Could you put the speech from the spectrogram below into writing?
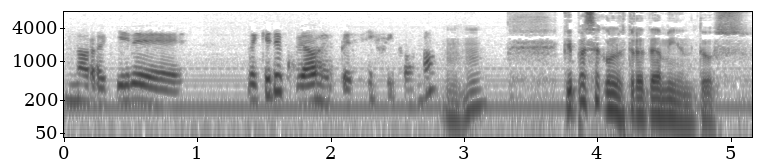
no, requiere requiere cuidados específicos, ¿no? ¿Qué pasa con los tratamientos?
